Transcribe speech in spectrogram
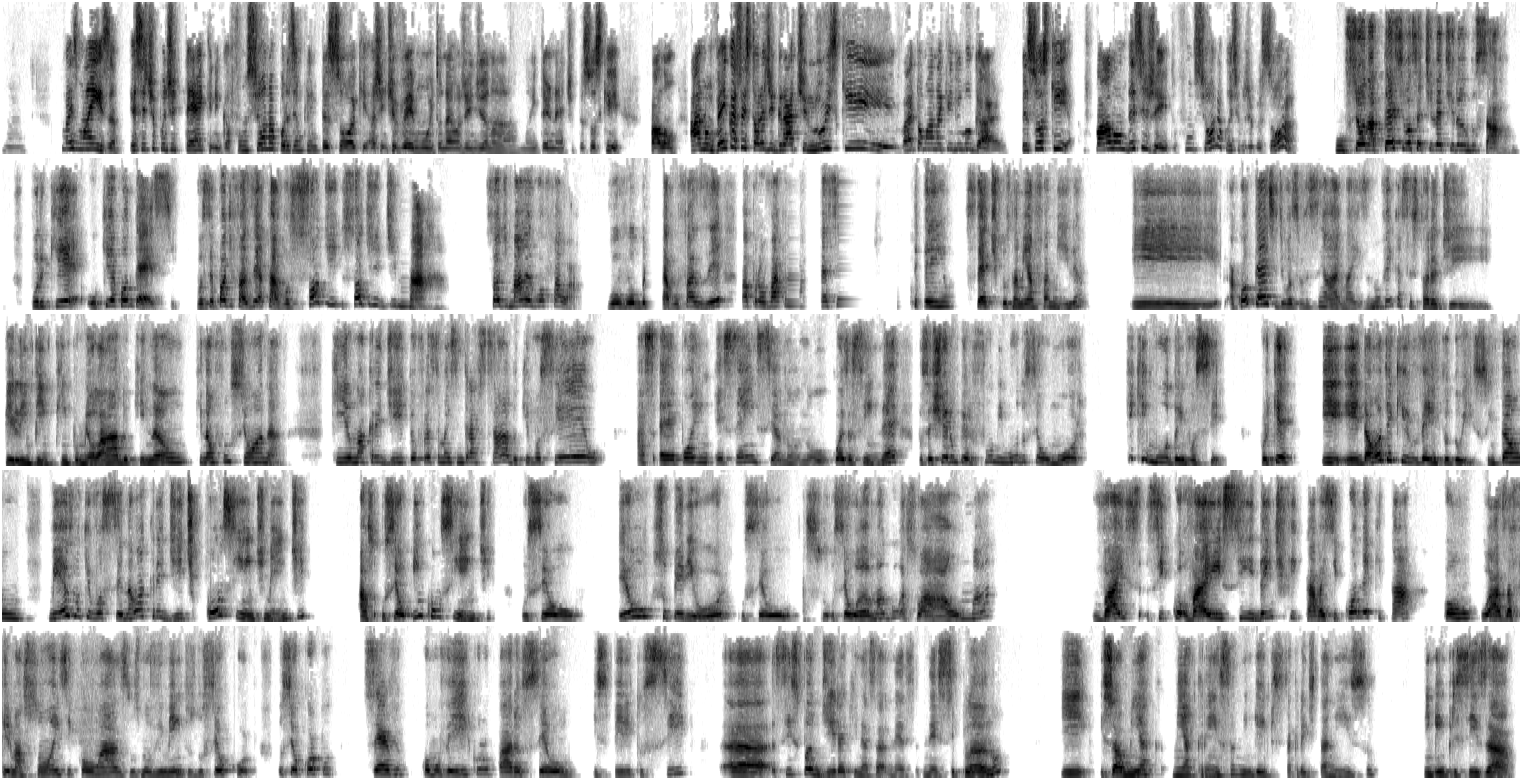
Hum. Mas, Maísa, esse tipo de técnica funciona, por exemplo, em pessoa que a gente vê muito, né, hoje em dia na, na internet, pessoas que falam, ah, não vem com essa história de gratiluz que vai tomar naquele lugar. Pessoas que falam desse jeito. Funciona com esse tipo de pessoa? Funciona até se você estiver tirando sarro. Porque o que acontece? Você pode fazer, tá, vou só de, só de, de marra. Só de marra eu vou falar. Vou, vou brincar, vou fazer para provar que não acontece tenho céticos na minha família e acontece de você falar assim, ai, mas não vem com essa história de pilim pim pim pro meu lado que não que não funciona, que eu não acredito. Eu falei assim, mas engraçado que você é, põe essência no, no, coisa assim, né? Você cheira um perfume muda o seu humor. O que, que muda em você? Porque e, e da onde é que vem tudo isso? Então, mesmo que você não acredite conscientemente, a, o seu inconsciente, o seu eu superior, o seu, o seu âmago, a sua alma, vai se, vai se identificar, vai se conectar com as afirmações e com as, os movimentos do seu corpo. O seu corpo serve como veículo para o seu espírito se, uh, se expandir aqui nessa, nesse, nesse plano, e isso é a minha, minha crença, ninguém precisa acreditar nisso, ninguém precisa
